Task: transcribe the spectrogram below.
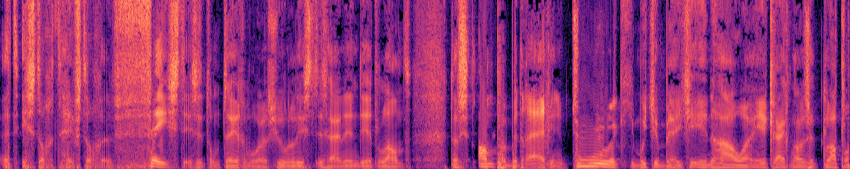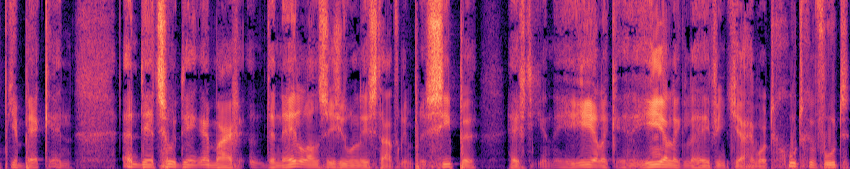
Het is toch, het heeft toch een feest is het om tegenwoordig journalist te zijn in dit land. Dat is amper bedreiging. Tuurlijk, je moet je een beetje inhouden en je krijgt wel eens een klap op je bek en, en dit soort dingen. Maar de Nederlandse journalist staat er in principe, heeft hij een heerlijk, heerlijk leventje. Hij wordt goed gevoed.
